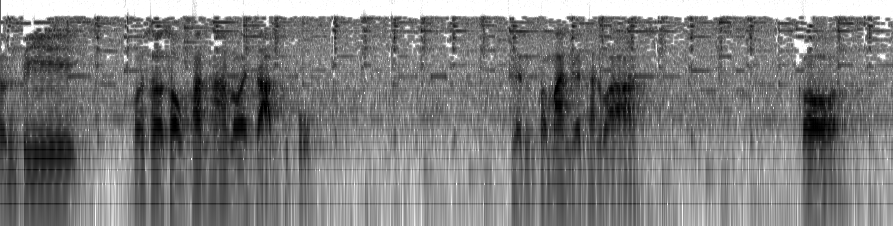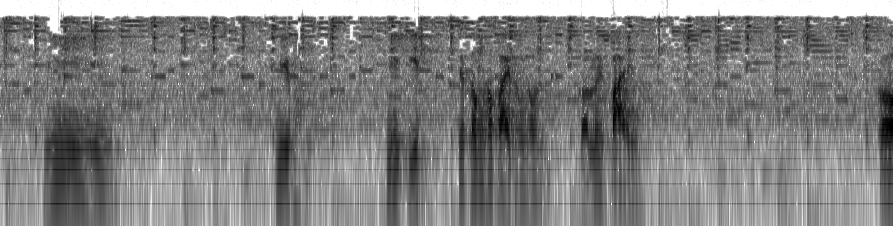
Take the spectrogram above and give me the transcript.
จนปีพศ 2536 เดือนประมาณเดือนธันวา ก็มีมีมีกิจจะต้องเข้าไปตรงนั้น ก็เลยไป ก็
